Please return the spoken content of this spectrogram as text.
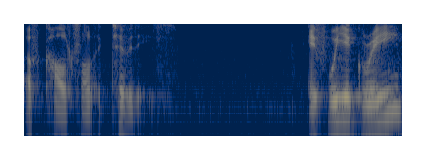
of cultural activities. If we agree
